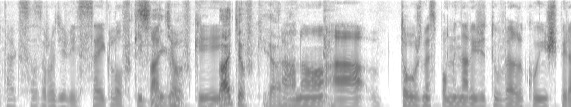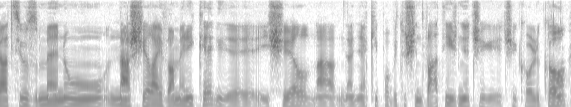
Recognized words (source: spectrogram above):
Tak sa zrodili seglovky, Seglovky. baťovky. Baťovky, áno. Áno, a to už sme spomínali, že tú veľkú inšpiráciu zmenu našiel aj v Amerike, kde išiel na, na nejaký pobyt, tuším dva týždne, či, či koľko.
